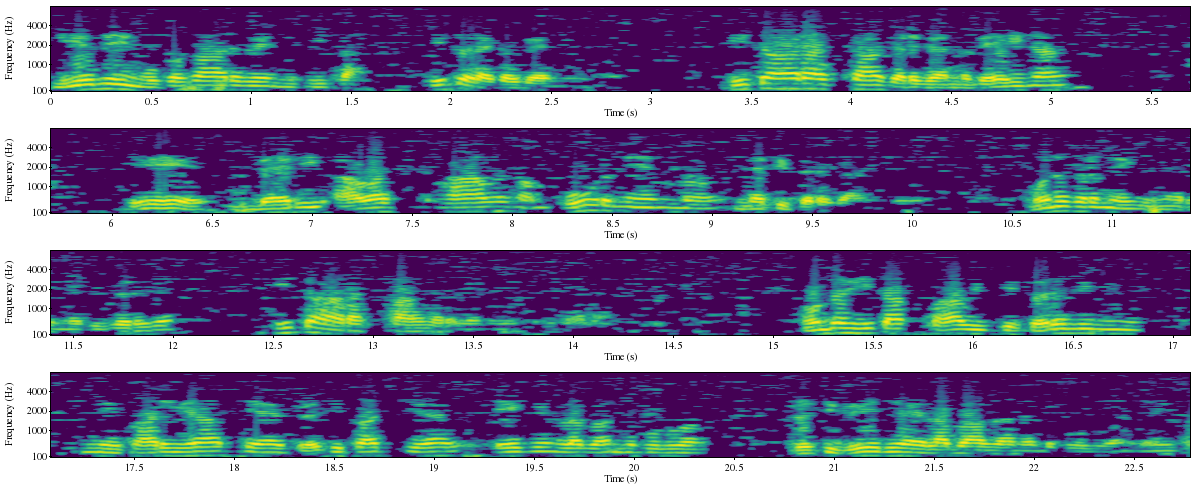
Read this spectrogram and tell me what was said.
නියමයෙන් උපකාර වෙන්නේ හිත. හිත රැක ගැනීම. හිත ආරක්ෂා කරගන්න බැරි නම් ඒ බැරි අවස්ථාව සම්පූර්ණයෙන්ම නැති කරගන්න. මොන ක්‍රමයකින් හරි නැති කරගෙන හිත ආරක්ෂා කරගන්න. හොඳ හිතක් පාවිච්චි කරමින් මේ පරිහාත්‍යය ප්‍රතිපත්තිය ඒකෙන් ලබන්න පුළුවන් ප්‍රතිවේදය ලබා ගන්නට පුළුවන්. ඒක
